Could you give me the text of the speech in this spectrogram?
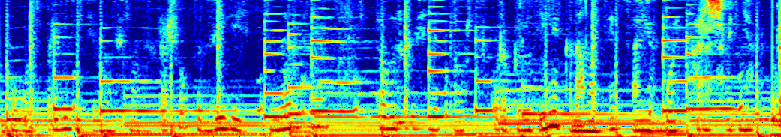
Вот, проведите его максимально хорошо, подзарядитесь энергией этого воскресенья, потому что скоро понедельник, и нам опять с вами в бой. Хорошего дня!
